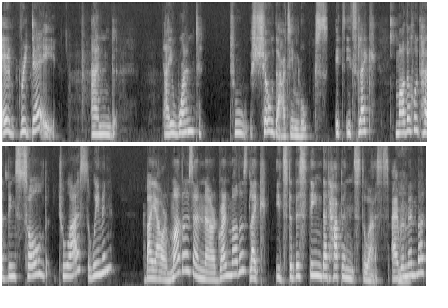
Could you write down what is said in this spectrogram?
every day. And I want to show that in books. It's, it's like motherhood has been sold to us, women, by our mothers and our grandmothers. Like it's the best thing that happens to us. I hmm. remember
